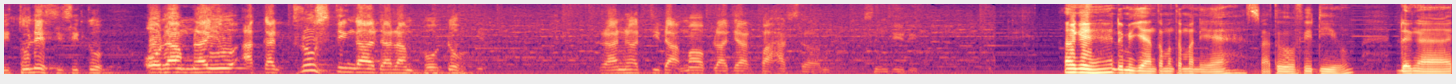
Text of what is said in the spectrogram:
Ditulis di situ orang Melayu akan terus tinggal dalam bodoh kerana tidak mau belajar bahasa sendiri. Oke, demikian teman-teman ya, satu video dengan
